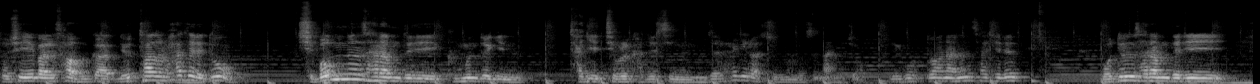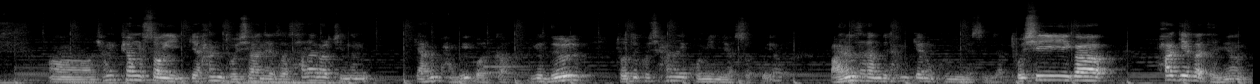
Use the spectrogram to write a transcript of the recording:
도시개발 사업, 그러니까 뉴타운을 하더라도 집 없는 사람들이 근본적인 자기 집을 가질 수 있는 문제를 해결할 수 있는 것은 아니죠. 그리고 또 하나는 사실은 모든 사람들이 어, 형평성 있게 한 도시 안에서 살아갈 수 있는 게 하는 방법이 뭘까? 이게 늘 저도 그것이 하나의 고민이었었고요. 많은 사람들이 함께하는 고민이었습니다. 도시가 파괴가 되면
